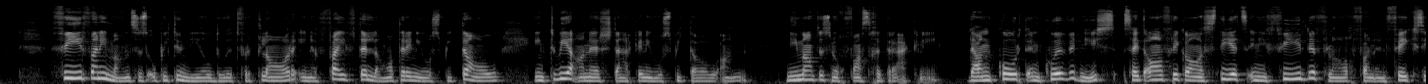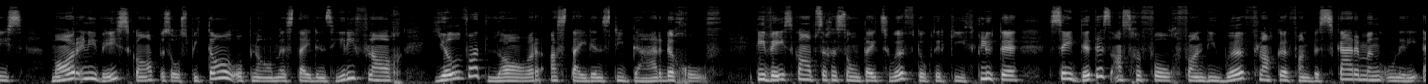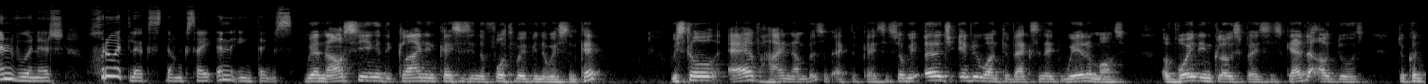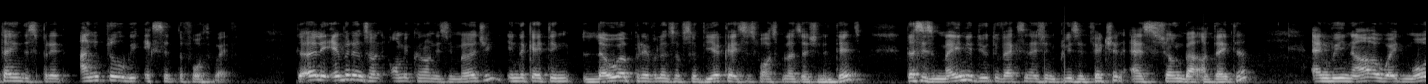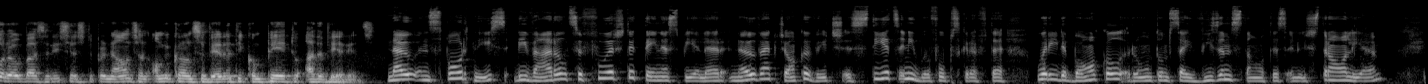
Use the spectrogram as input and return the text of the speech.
Vier van die mans is op die toneel dood verklaar en 'n vyfde later in die hospitaal en twee ander sterk in die hospitaal aan. Niemand is nog vasgetrek nie. Dan kort in COVID nuus, Suid-Afrika is steeds in die 4de vlaag van infeksies, maar in die Wes-Kaap is hospitaalopnames tydens hierdie vlaag heelwat laer as tydens die 3de golf. Die Wes-Kaapse gesondheidshoof, Dr Keith Kloete, sê dit is as gevolg van die hoë vlakke van beskerming onder die inwoners, grootliks danksy inentings. We are now seeing a decline in cases in the fourth wave in the Western Cape. We still have high numbers of active cases, so we urge everyone to vaccinate, wear a mask, avoid enclosed spaces, gather outdoors to contain the spread until we exit the fourth wave. The early evidence on Omicron is emerging, indicating lower prevalence of severe cases for hospitalization and death. This is mainly due to vaccination increased infection, as shown by our data. And we now await more robust research to pronounce on Omicron severity compared to other variants. Nou in sportnuus, die wêreld se voorste tennisspeler Novak Djokovic is steeds in die hoofopskrifte oor die debakel rondom sy visumstatus in Australië.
